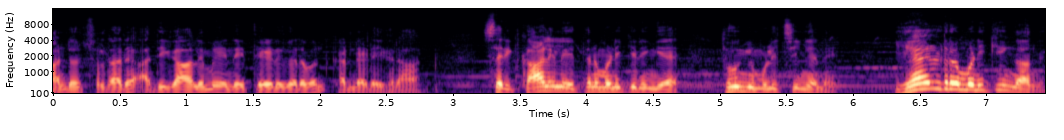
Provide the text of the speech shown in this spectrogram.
ஆண்டவர் சொல்கிறாரு அதிகாலமே என்னை தேடுகிறவன் கண்டடைகிறான். சரி காலையில் எத்தனை மணிக்கு நீங்கள் தூங்கி முழிச்சிங்கண்ணே ஏழரை மணிக்குங்காங்க.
